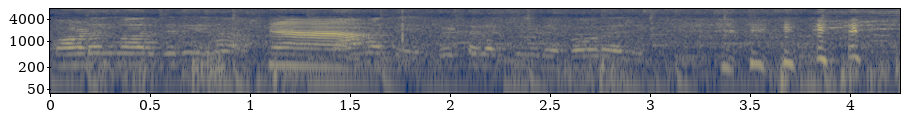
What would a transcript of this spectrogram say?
मॉडर्न मार्केट आहे ना हा. कामात आहे. भेटायला चिवडे बवराले.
